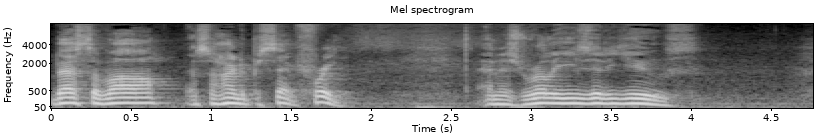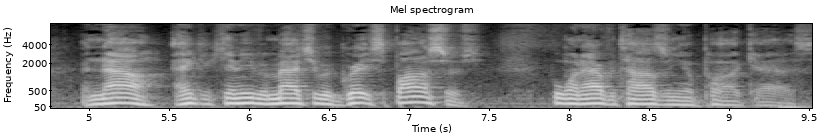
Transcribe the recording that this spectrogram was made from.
Best of all, it's 100% free and it's really easy to use. And now, Anchor can even match you with great sponsors who want to advertise on your podcast.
